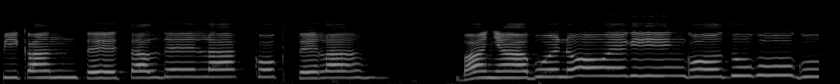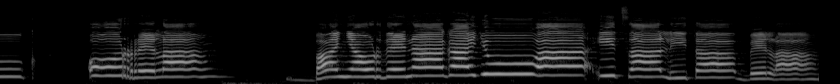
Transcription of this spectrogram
pikante taldela koktela, baina bueno egingo dugu guk horrela, baina ordena gaiua itzalita bela.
